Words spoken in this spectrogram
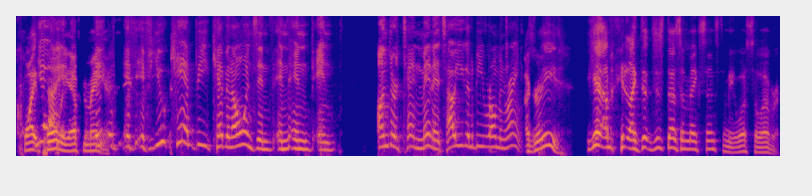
quite yeah, poorly after Mania. If, if, if you can't beat Kevin Owens in in in, in under 10 minutes, how are you going to beat Roman Reigns? Agreed. Yeah, I mean, like that just doesn't make sense to me whatsoever.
